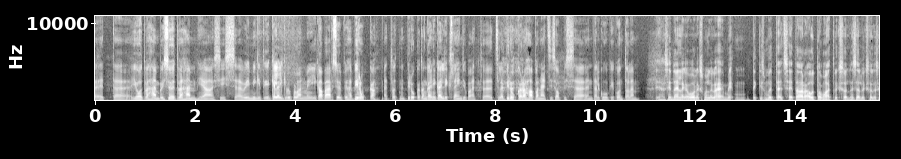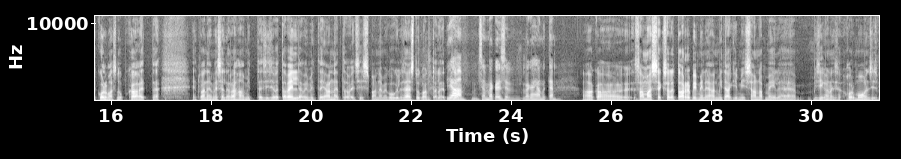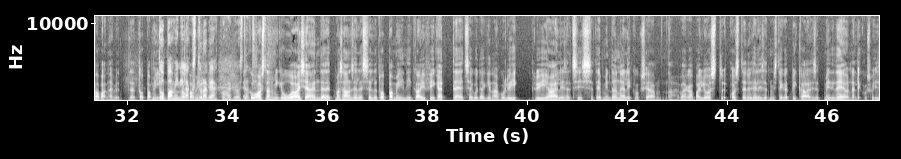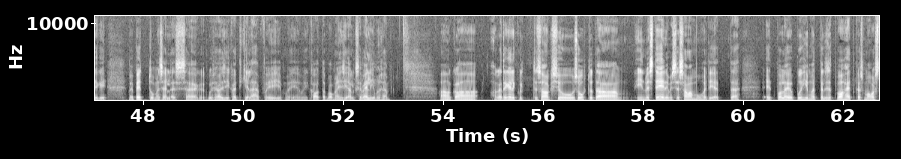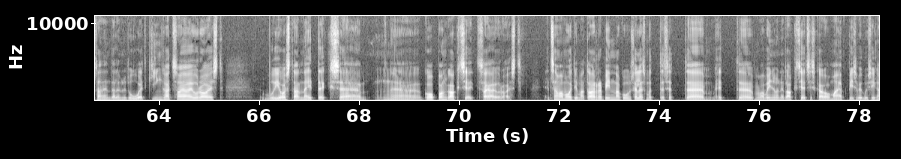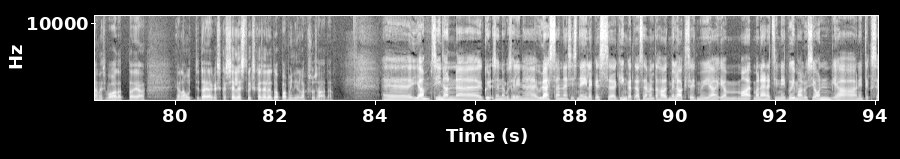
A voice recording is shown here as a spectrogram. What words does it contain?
et jood vähem või sööd vähem ja siis või mingid, kellelgi võib-olla on iga päev sööb ühe piruka, et vot need pirukad on ka nii kalliks läinud juba, et, et selle piruka raha paned siis hoopis endale kuhugi kontole jah, siin naljaga pooleks mulle kohe tekkis mõte, et see Taara automaat võiks olla, seal võiks olla see kolmas nupp ka, et et paneme selle raha mitte siis ei võta välja või mitte ei anneta, vaid siis paneme kuhugile säästukontole, et jaa, see on väga, see on väga hea mõte. aga samas, eks ole, tarbimine on midagi, mis annab meile mis iganes hormoon siis vabaneb, et dopamiin. dopamiini laks tuleb jah, kohe kui ostad. et kui ma ostan mingi uue asja endale, et ma saan sellest selle dopamiini kaifi kätte, et see kuidagi nagu lühi-, lühiajaliselt siis teeb mind õnnelikuks ja noh, väga palju ost-, oste nüüd sellised, mis tegelikult pikaajaliselt meid ei tee õnnelikuks või isegi me pettume selles, kui see asi katki läheb või, või, või kaotab oma esialgse välimuse. aga, aga tegelikult saaks ju suhtuda investeerimisse samamoodi, et et pole ju põhimõtteliselt vahet, kas ma ostan endale nüüd uued kingad saja euro eest või ostan näiteks äh, Coop Panga aktsiaid saja euro eest. et samamoodi ma tarbin nagu selles mõttes, et, äh, et äh, ma võin ju need aktsiad siis ka oma äpis või kus iganes vaadata ja ja nautida ja kas, kas sellest võiks ka selle dopamiinilaksu saada? jah, siin on küll, see on nagu selline ülesanne siis neile, kes kingade asemel tahavad meile aktsiaid müüa ja ma, ma näen, et siin neid võimalusi on ja näiteks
